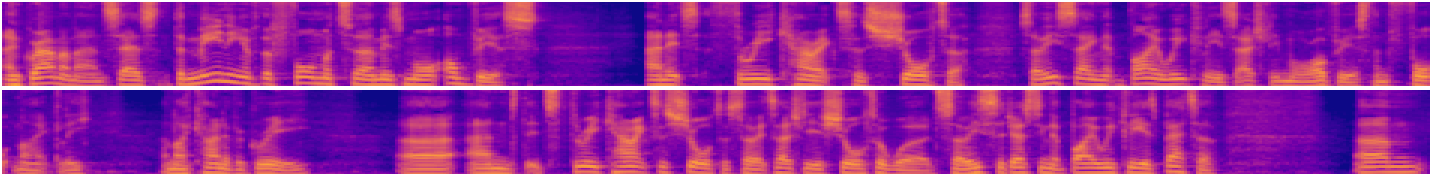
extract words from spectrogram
and Grammarman says the meaning of the former term is more obvious and it's three characters shorter. So he's saying that bi weekly is actually more obvious than fortnightly, and I kind of agree. Uh, and it's three characters shorter, so it's actually a shorter word. So he's suggesting that bi weekly is better. Um,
